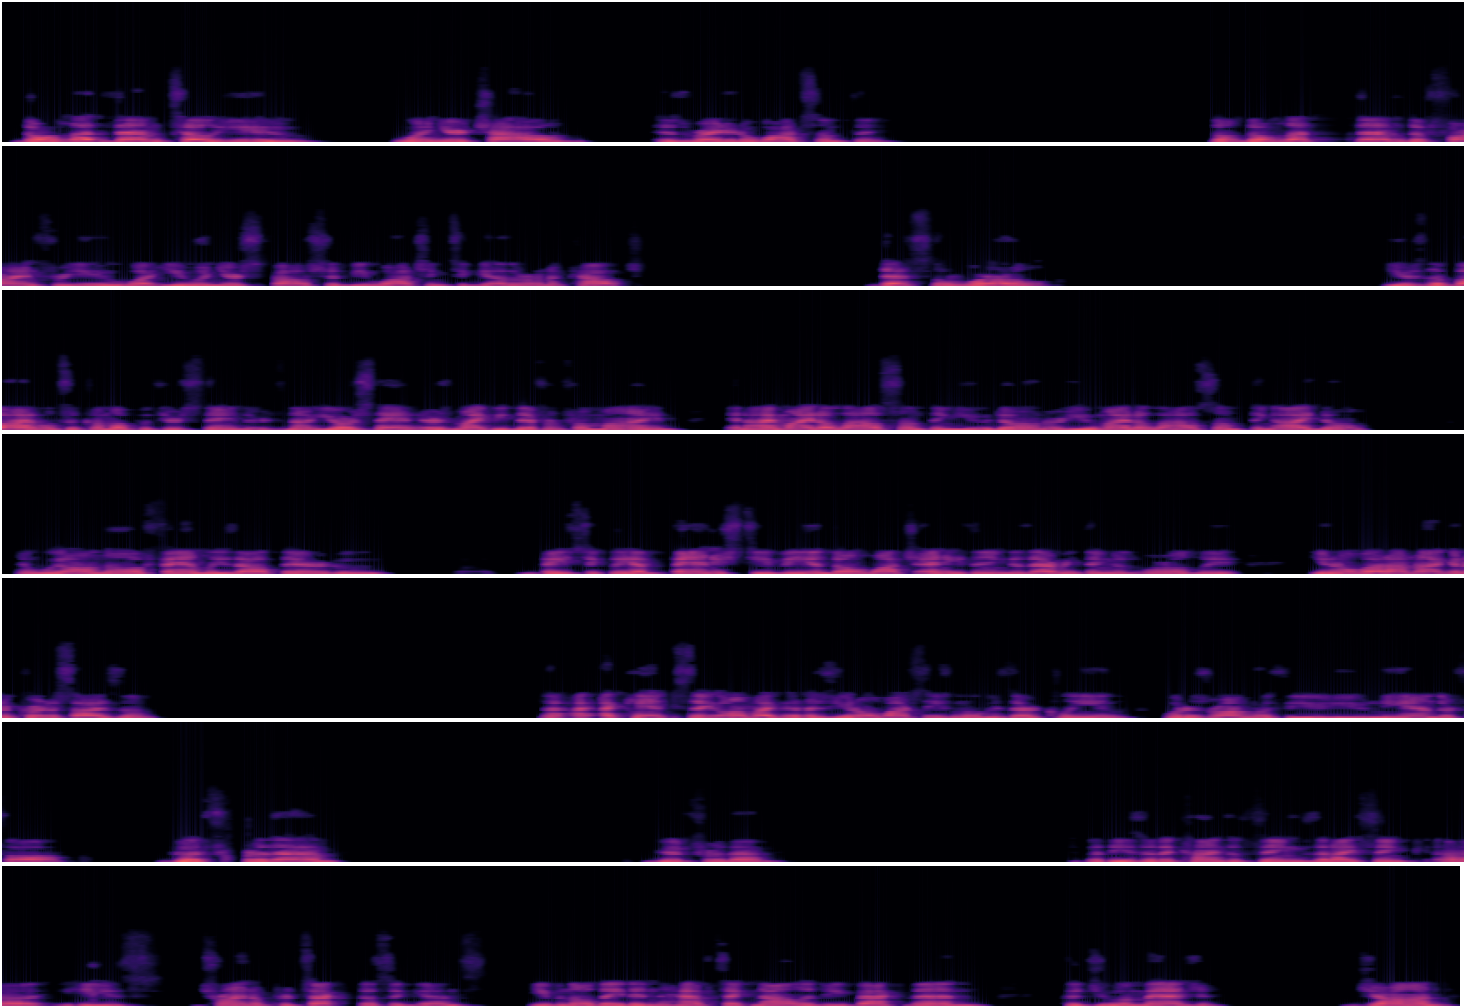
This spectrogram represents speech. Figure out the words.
Don't let them tell you when your child is ready to watch something. Don't, don't let them define for you what you and your spouse should be watching together on a couch. That's the world. Use the Bible to come up with your standards. Now, your standards might be different from mine, and I might allow something you don't, or you might allow something I don't. And we all know of families out there who basically have banished TV and don't watch anything because everything is worldly. You know what? I'm not going to criticize them. I, I can't say, oh my goodness, you don't watch these movies? They're clean. What is wrong with you, you Neanderthal? Good for them. Good for them. But these are the kinds of things that I think uh, he's trying to protect us against, even though they didn't have technology back then. Could you imagine John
